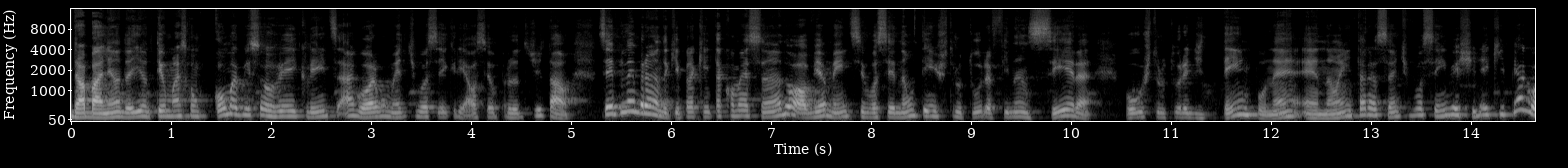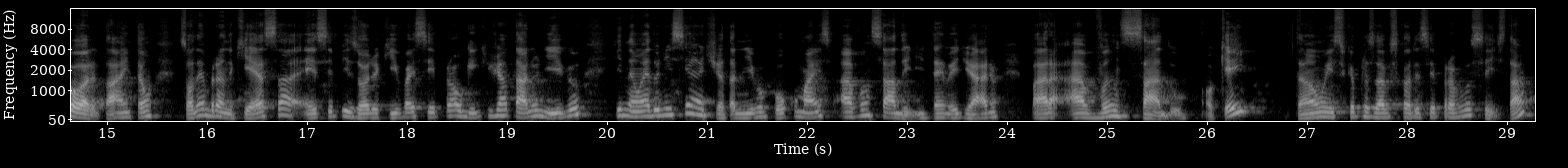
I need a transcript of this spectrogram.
trabalhando aí, eu não tenho mais como, como absorver clientes, agora é o momento de você criar o seu produto digital. Sempre lembrando que para quem está começando, obviamente, se você não tem estrutura financeira ou estrutura de tempo, né, é, não é interessante você investir na equipe agora, tá? Então, só lembrando que essa, esse episódio aqui vai ser para alguém que já está no nível que não é do iniciante, já está no nível um pouco mais avançado, intermediário para avançado, ok? Então, isso que eu precisava esclarecer para vocês, tá?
